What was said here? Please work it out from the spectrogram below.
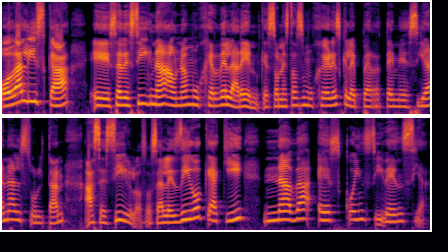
Odalisca eh, se designa a una mujer del harén, que son estas mujeres que le pertenecían al sultán hace siglos. O sea, les digo que aquí nada es coincidencia,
